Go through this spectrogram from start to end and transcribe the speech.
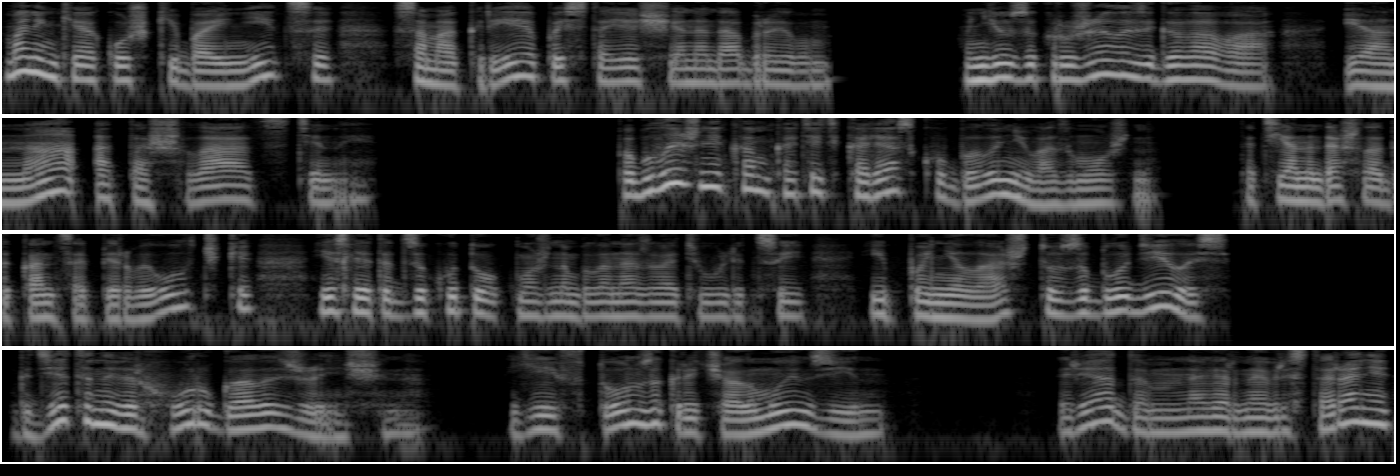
Маленькие окошки бойницы, сама крепость, стоящая над обрывом. У нее закружилась голова — и она отошла от стены. По булыжникам катить коляску было невозможно. Татьяна дошла до конца первой улочки, если этот закуток можно было назвать улицей, и поняла, что заблудилась. Где-то наверху ругалась женщина. Ей в тон закричал Муэнзин. Рядом, наверное, в ресторане,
